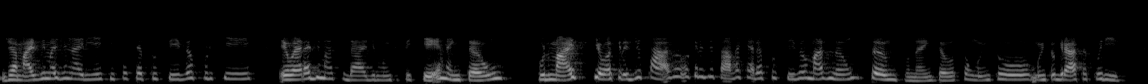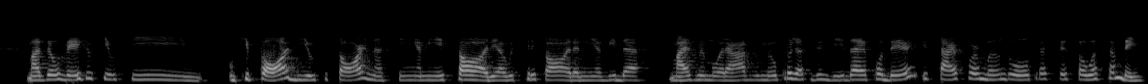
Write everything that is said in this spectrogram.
jamais imaginaria que isso ia ser possível, porque eu era de uma cidade muito pequena, então, por mais que eu acreditava, eu acreditava que era possível, mas não tanto, né? Então, eu sou muito, muito grata por isso. Mas eu vejo que o que o que pode o que torna assim a minha história, o escritório, a minha vida mais memorável, o meu projeto de vida é poder estar formando outras pessoas também.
